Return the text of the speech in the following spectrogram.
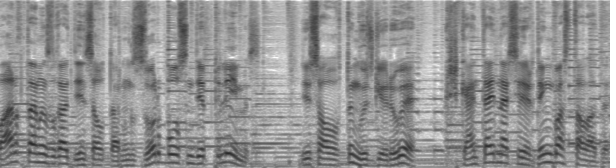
Барлықтарыңызға денсаулықтарыңыз зор болсын деп тілейміз. Денсаулықтың өзгеруі кішкентай нәрселерден басталады.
